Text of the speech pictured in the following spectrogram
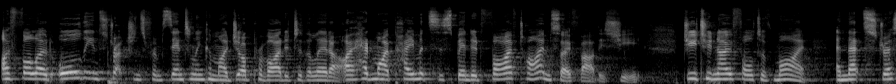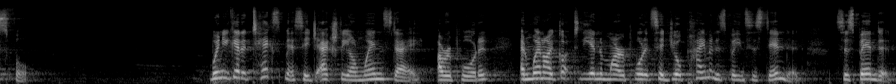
I followed all the instructions from Centrelink and my job provider to the letter. I had my payments suspended five times so far this year due to no fault of mine, and that's stressful. When you get a text message, actually on Wednesday, I reported, and when I got to the end of my report, it said your payment has been suspended. suspended.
